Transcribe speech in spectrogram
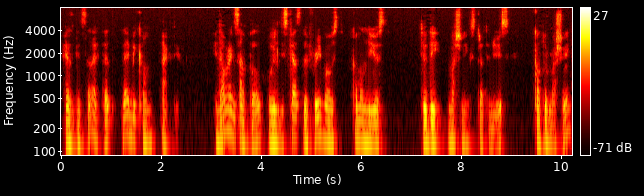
has been selected, they become active. In our example, we will discuss the three most commonly used 2D machining strategies, contour machining,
